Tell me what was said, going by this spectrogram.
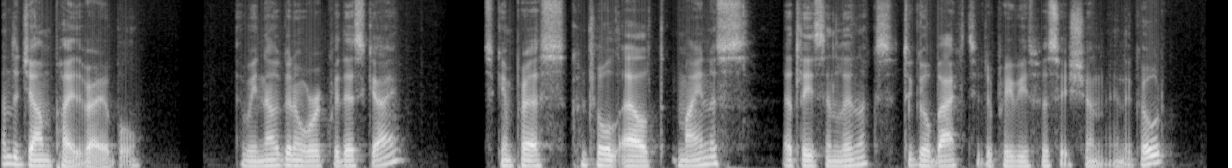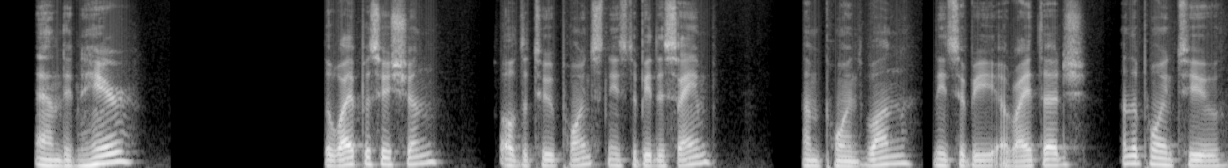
and the jump height variable. And we're now going to work with this guy. So you can press Control Alt minus, at least in Linux, to go back to the previous position in the code. And in here, the Y position of the two points needs to be the same and point 1 needs to be a right edge and the point 2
